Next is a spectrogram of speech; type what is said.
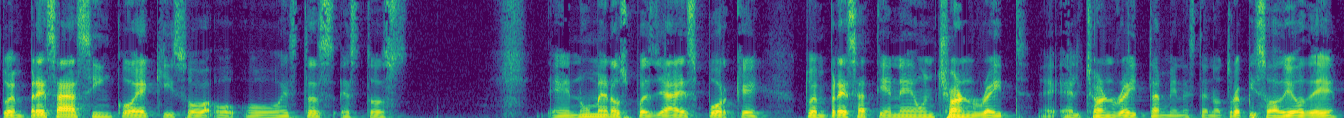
tu empresa a 5X o, estos, estos eh, números, pues ya es porque tu empresa tiene un churn rate. Eh, el churn rate también está en otro episodio de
